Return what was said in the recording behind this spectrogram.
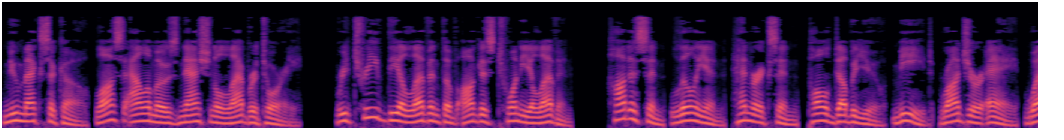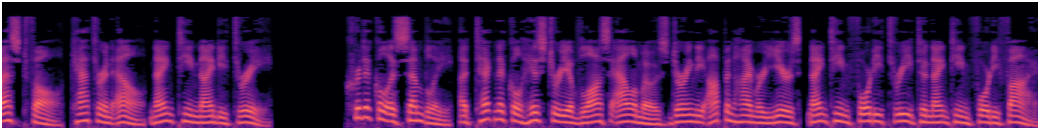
New Mexico, Los Alamos National Laboratory. Retrieved the 11th of August 2011. Hoddeson, Lillian, Henriksen, Paul W., Mead, Roger A., Westfall, Catherine L. 1993. Critical Assembly, A Technical History of Los Alamos During the Oppenheimer Years, 1943–1945.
